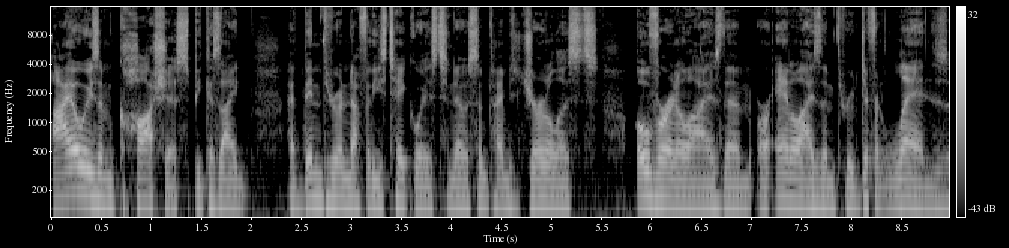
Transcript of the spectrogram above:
I always am cautious because I have been through enough of these takeaways to know sometimes journalists overanalyze them or analyze them through a different lens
